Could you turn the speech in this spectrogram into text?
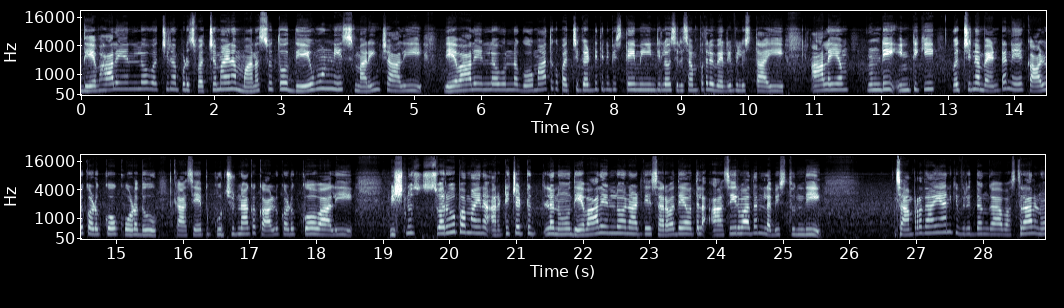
దేవాలయంలో వచ్చినప్పుడు స్వచ్ఛమైన మనస్సుతో దేవుణ్ణి స్మరించాలి. దేవాలయంలో ఉన్న గోమాతకు పచ్చిగడ్డి తినిపిస్తే మీ ఇంటిలో సిరి సంపదలు వెర్రి పిలుస్తాయి ఆలయం నుండి ఇంటికి వచ్చిన వెంటనే కాళ్ళు కడుక్కోకూడదు. కాసేపు కూర్చున్నాక కాళ్ళు కడుక్కోవాలి. విష్ణు స్వరూపమైన అరటి చెట్టులను దేవాలయంలో నాటితే సర్వదేవతల ఆశీర్వాదం లభిస్తుంది. సాంప్రదాయానికి విరుద్ధంగా వస్త్రాలను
